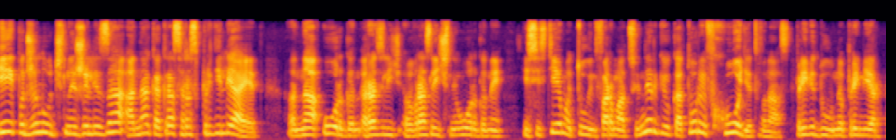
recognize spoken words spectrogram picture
И поджелудочная железа, она как раз распределяет на орган, различ, в различные органы и системы ту информацию, энергию, которая входит в нас. Приведу, например,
